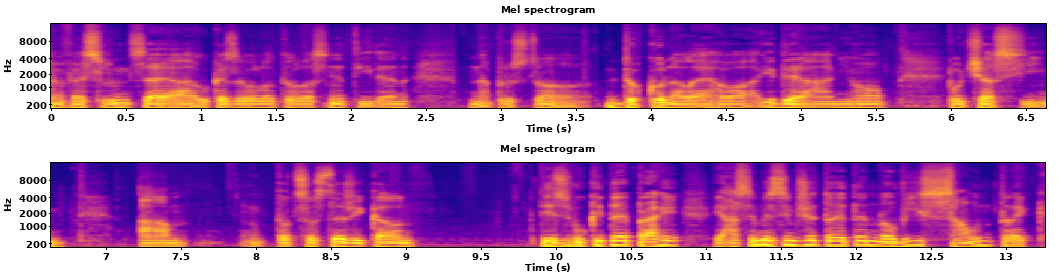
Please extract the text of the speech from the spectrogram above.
ve slunce a ukazovalo to vlastně týden naprosto dokonalého a ideálního počasí. A to, co jste říkal, ty zvuky té Prahy, já si myslím, že to je ten nový soundtrack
